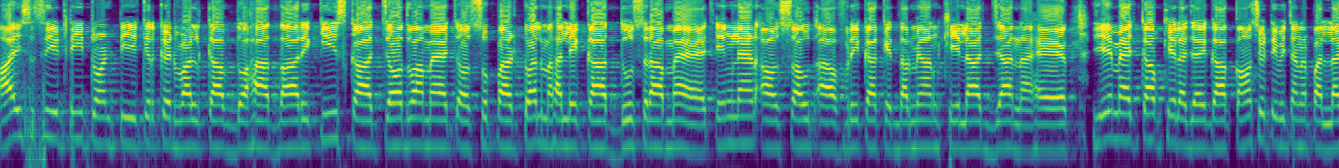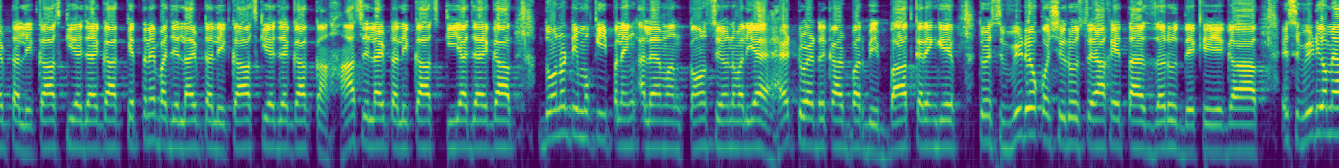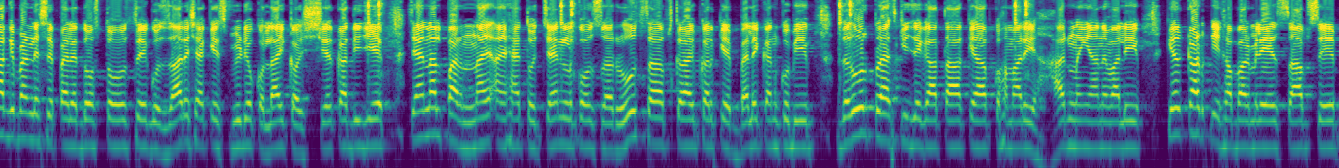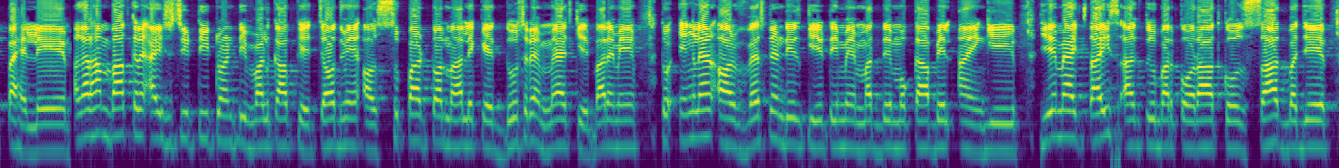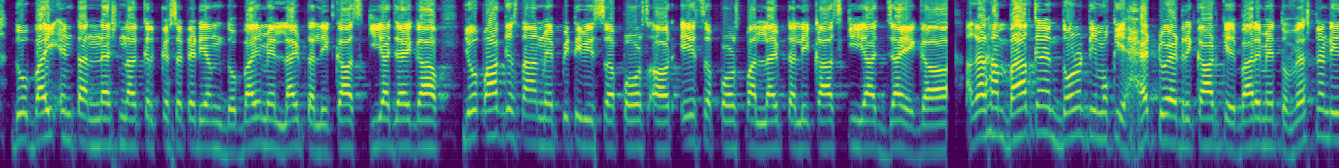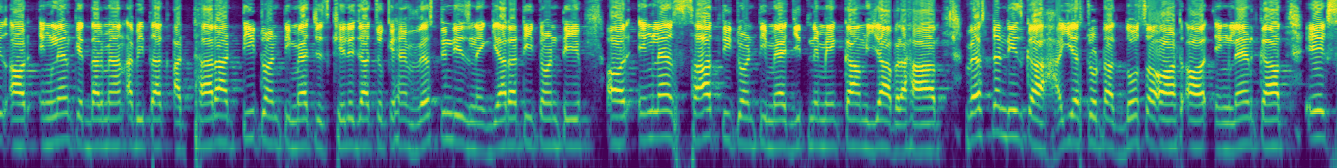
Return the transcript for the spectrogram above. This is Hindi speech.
ICC T twenty cricket world cup दो हज़ार इक्कीस का चौदवा मैच और सुपर ट्वेल्व मरहले का दूसरा मैच इंग्लैंड और साउथ अफ्रीका के दरमियान खेला जाना है। ये मैच कब खेला जाएगा? कौन से टीवी चैनल पर लाइव टेलीकास्ट किया जाएगा? कितने बजे लाइव टेलीकास्ट किया जाएगा? कहाँ से लाइव टेलीकास्ट किया जाएगा? दोनों टीमों की प्लेइंग अलेवन कौन से होने वाली है? हेड टू हेड रिकॉर्ड पर भी बात करेंगे। तो इस वीडियो को शुरू से आखिर तक ज़रूर देखिएगा। इस वीडियो में आगे बढ़ने से पहले दोस्तों से गुजारिश है कि इस वीडियो को लाइक और शेयर कर दीजिए। चैनल पर नए आए हैं तो चैनल को ज़रूर सब्सक्राइब करके बेल आइकन को भी ज़रूर प्रेस कीजिएगा ताकि आपको हमारी हर नई आने वाली क्रिकेट की खबर मिले सबसे पहले। अगर हम बात करें ICC T twenty world cup के चौदहवें और सुपर ट्वेल्व मरहले के दूसरे मैच के बारे में तो इंग्लैंड और वेस्ट इंडीज की टीमें मध्य मुकाबिल आएँगी। ये मैच तेईस अक्टूबर को रात को सात बजे Dubai international cricket stadium Dubai में लाइव टेलीकास्ट किया जाएगा, जो पाकिस्तान में पीटीवी स्पोर्ट्स और ए स्पोर्ट्स पर लाइव टेलीकास्ट किया जाएगा। अगर हम बात करें दोनों टीमों की हेड टू हेड रिकॉर्ड के बारे में तो वेस्ट इंडीज और इंग्लैंड के दरमियान अभी तक 18 टी ट्वेंटी मैचेस खेले जा चुके हैं। वेस्ट इंडीज ने 11 टी ट्वेंटी और इंग्लैंड सात टी ट्वेंटी मैच जीतने में कामयाब रहा। वेस्ट इंडीज का हाईएस्ट टोटल 208 और इंग्लैंड का एक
